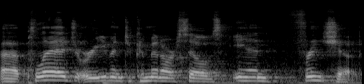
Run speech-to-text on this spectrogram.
uh, pledge, or even to commit ourselves in friendship?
